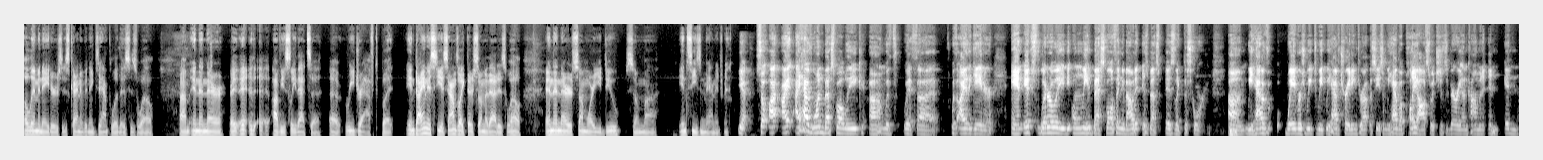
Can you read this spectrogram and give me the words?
eliminators is kind of an example of this as well. Um, and then there, obviously, that's a, a redraft, but in Dynasty, it sounds like there's some of that as well. And then there's some where you do some uh, in season management. Yeah. So I, I, I have one best ball league um, with with uh, with Eye of the Gator, and it's literally the only best ball thing about it is best is like the scoring. Um, we have waivers week to week. We have trading throughout the season. We have a playoffs, which is very uncommon in in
